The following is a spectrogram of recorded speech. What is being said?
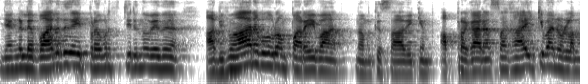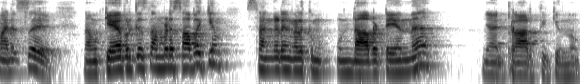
ഞങ്ങളുടെ വലത് കൈ പ്രവർത്തിച്ചിരുന്നുവെന്ന് അഭിമാനപൂർവം പറയുവാൻ നമുക്ക് സാധിക്കും. അപ്രകാരം സഹായിക്കുവാനുള്ള മനസ്സ് നമുക്ക് ഏവർക്കും നമ്മുടെ സഭയ്ക്കും സംഘടനകൾക്കും ഉണ്ടാവട്ടെ എന്ന് ഞാൻ പ്രാർത്ഥിക്കുന്നു.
